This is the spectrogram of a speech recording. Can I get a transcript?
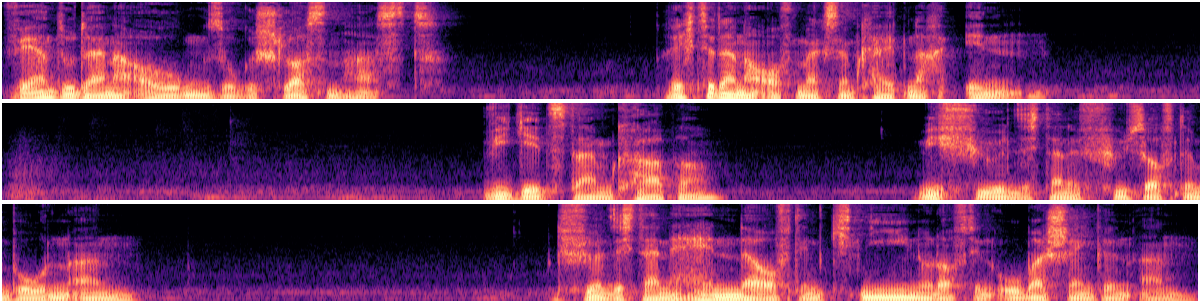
Während du deine Augen so geschlossen hast, richte deine Aufmerksamkeit nach innen. Wie geht's deinem Körper? Wie fühlen sich deine Füße auf dem Boden an? Fühlen sich deine Hände auf den Knien oder auf den Oberschenkeln an?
